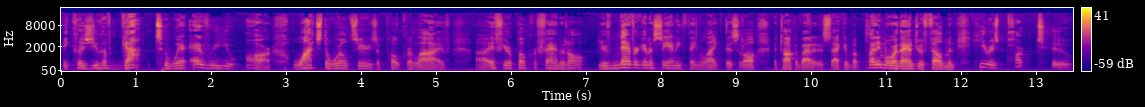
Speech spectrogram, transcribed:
because you have got to, wherever you are, watch the World Series of Poker live uh, if you're a poker fan at all. You're never going to see anything like this at all. I'll talk about it in a second, but plenty more with Andrew Feldman. Here is part two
